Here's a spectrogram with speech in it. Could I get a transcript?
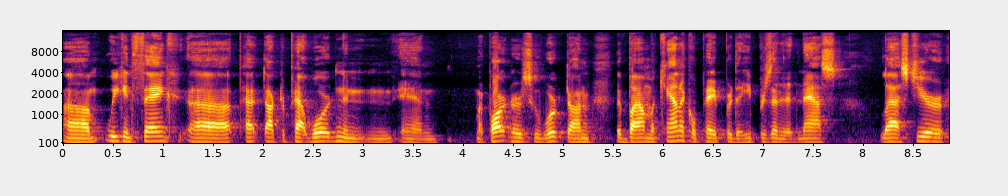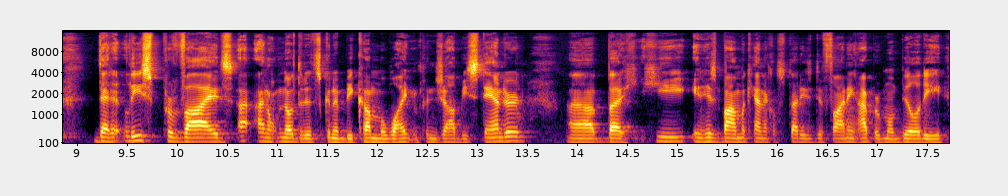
Um, we can thank uh, Pat, Dr. Pat Worden and, and my partners who worked on the biomechanical paper that he presented at NASS last year that at least provides, I don't know that it's going to become a white and Punjabi standard, uh, but he, in his biomechanical studies, defining hypermobility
